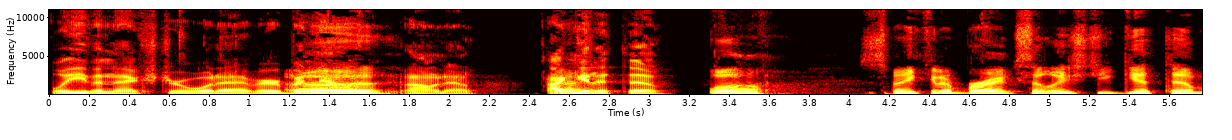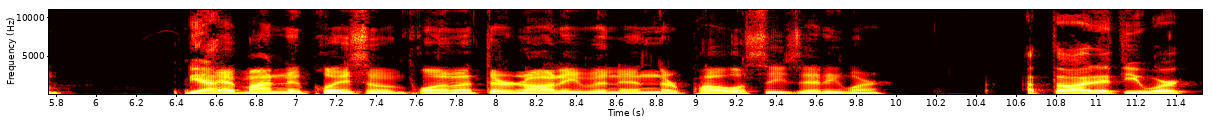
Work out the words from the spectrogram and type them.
leave an extra whatever. But now Uh, I don't know. I get it though. Well, speaking of breaks, at least you get them. Yeah. At my new place of employment, they're not even in their policies anywhere. I thought if you work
